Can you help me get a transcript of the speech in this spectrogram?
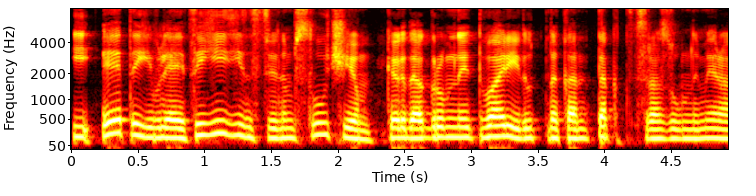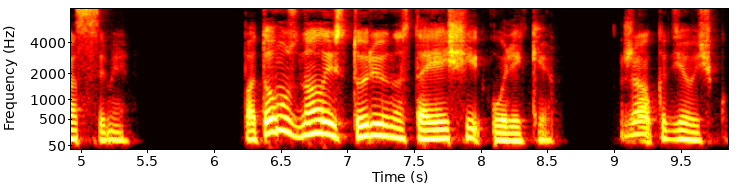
И это является единственным случаем, когда огромные твари идут на контакт с разумными расами. Потом узнала историю настоящей Олики. Жалко девочку.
